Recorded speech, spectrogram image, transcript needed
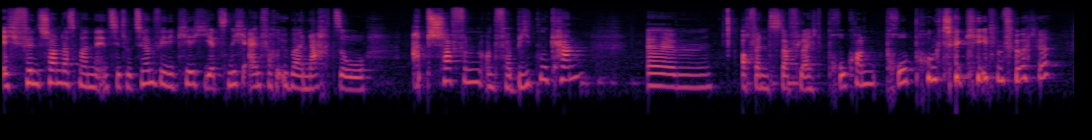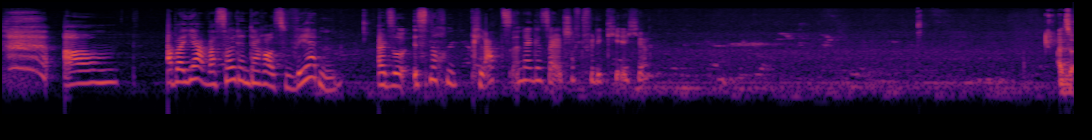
ich finde schon, dass man eine Institution wie die Kirche jetzt nicht einfach über Nacht so abschaffen und verbieten kann. Ähm, auch wenn es da vielleicht Pro-Punkte Pro geben würde. Ähm, aber ja, was soll denn daraus werden? Also ist noch ein Platz in der Gesellschaft für die Kirche? Also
